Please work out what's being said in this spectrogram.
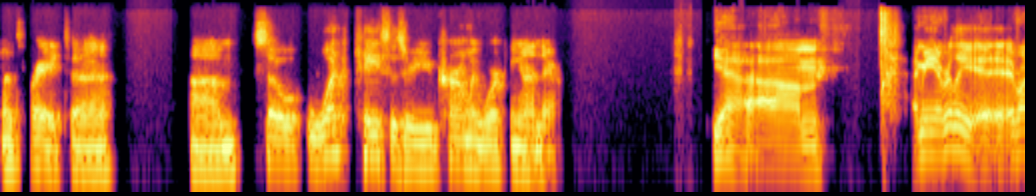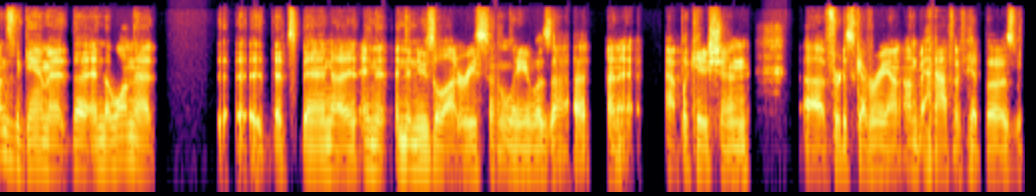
That's great. Uh, um, so, what cases are you currently working on there? Yeah, um, I mean, it really it, it, runs the gamut. The and the one that uh, that's been uh, in the, in the news a lot recently was uh, an application uh, for discovery on, on behalf of hippos, which,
